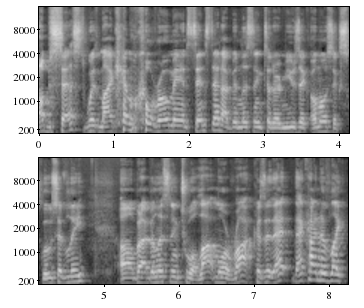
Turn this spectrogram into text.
obsessed with My Chemical Romance since then. I've been listening to their music almost exclusively, um, but I've been listening to a lot more rock because that that kind of like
